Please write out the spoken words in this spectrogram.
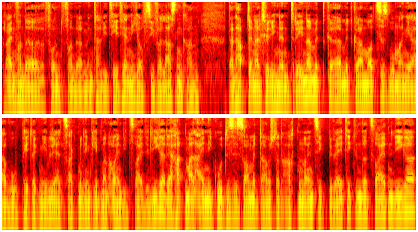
rein von der, von, von der Mentalität her nicht auf sie verlassen kann. Dann habt ihr natürlich einen Trainer mit, äh, mit Gramozis, wo man ja, wo Peter Knebel jetzt sagt, mit dem geht man auch in die zweite Liga. Der hat mal eine gute Saison mit Darmstadt 98 bewältigt in der zweiten Liga.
